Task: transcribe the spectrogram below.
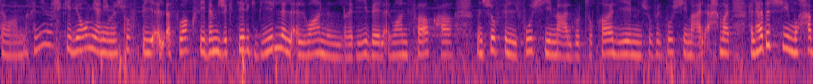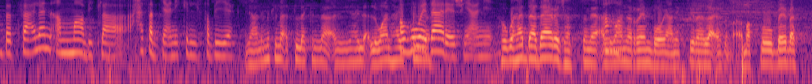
تمام. خلينا نحكي اليوم يعني بنشوف بالأسواق في دمج كثير كبير للألوان الغريبة الألوان الفاقعة. بنشوف الفوشي مع البرتقالي بنشوف الفوشي مع الأحمر. هل هذا الشيء محبب فعلا أم ما بيطلع حسب يعني كل صبية؟ يعني مثل ما قلت لك هي الألوان هي أو هو دارج يعني؟ هو هذا دارج هالسنة ألوان أه. ال rainbow يعني كثير هلأ مطلوبة بس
